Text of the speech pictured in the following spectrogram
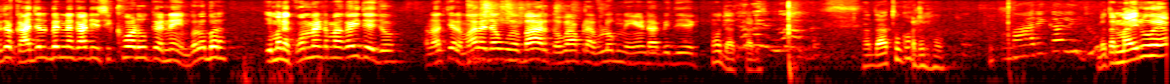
મિત્રો કાજલબેનને ગાડી શીખવાડું કે નહીં? બરોબર? એ મને કોમેન્ટમાં કહી દેજો. અને અત્યારે મારે જવું હોય બહાર તો હવે આપણે વ્લોગને એન્ડ આપી દઈએ. હું દાંત કાઢી હા દાંત શું કાઢે? મેં તને માર્યું હે?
